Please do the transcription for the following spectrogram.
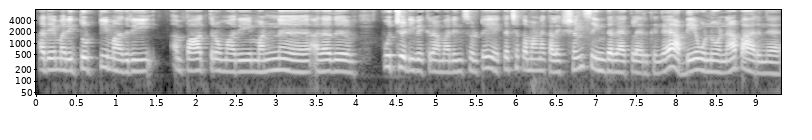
அதே மாதிரி தொட்டி மாதிரி பாத்திரம் மாதிரி மண் அதாவது பூச்செடி வைக்கிற மாதிரின்னு சொல்லிட்டு எக்கச்சக்கமான கலெக்ஷன்ஸ் இந்த ரேக்கில் இருக்குங்க. அப்படியே ஒன்று ஒன்றா பாருங்கள்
